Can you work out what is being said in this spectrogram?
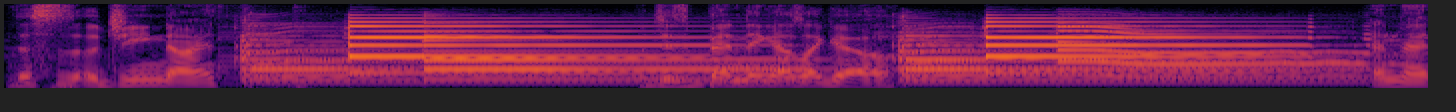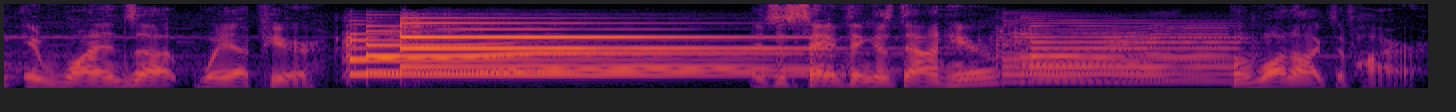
This is a G ninth, which is bending as I go. And then it winds up way up here. It's the same thing as down here, but one octave higher.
